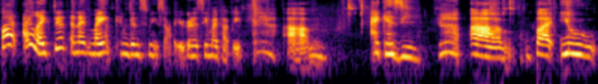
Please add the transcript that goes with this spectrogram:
but I liked it and it might convince me. Sorry, you're going to see my puppy. Um, I guess Um, but you,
